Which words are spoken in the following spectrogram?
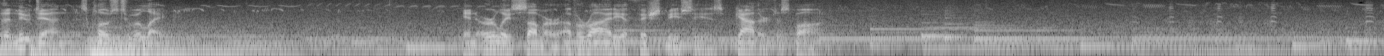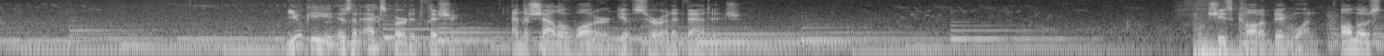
The new den is close to a lake. In early summer, a variety of fish species gather to spawn. Yuki is an expert at fishing, and the shallow water gives her an advantage. She's caught a big one, almost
